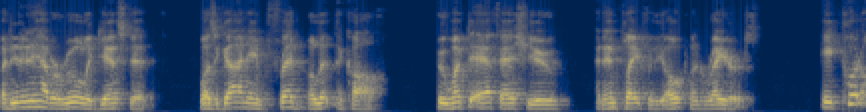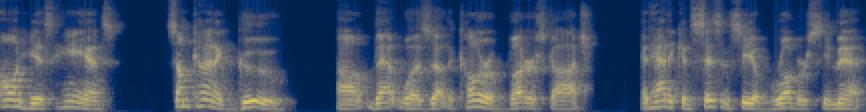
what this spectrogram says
but he didn't have a rule against it, was a guy named Fred Biletnikoff, who went to FSU and then played for the Oakland Raiders. He put on his hands some kind of goo uh, that was uh, the color of butterscotch. It had a consistency of rubber cement.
